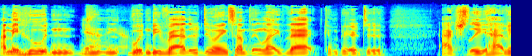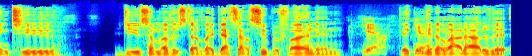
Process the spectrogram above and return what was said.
i mean who wouldn't yeah, yeah. wouldn't be rather doing something like that compared to actually having to do some other stuff like that sounds super fun and yeah they can yeah, get a lot out of it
